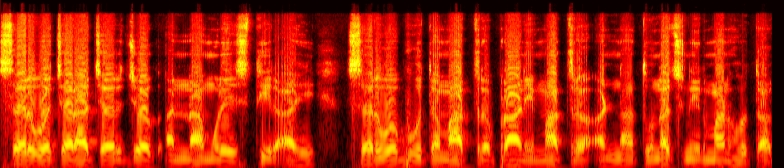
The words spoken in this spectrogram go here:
सर्व चराचर जग अन्नामुळे स्थिर आहे. सर्व भूत मात्र प्राणी मात्र अन्नातूनच निर्माण होतात.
